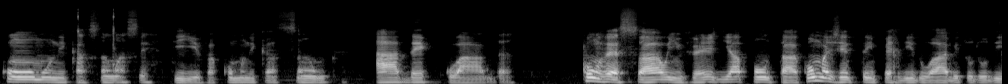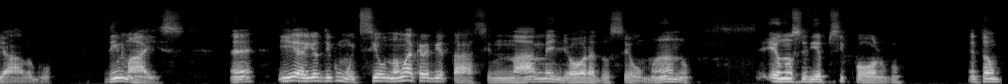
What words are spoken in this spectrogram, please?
comunicação assertiva, comunicação adequada. Conversar ao invés de apontar. Como a gente tem perdido o hábito do diálogo demais. Né? E aí eu digo muito: se eu não acreditasse na melhora do ser humano, eu não seria psicólogo. Então,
